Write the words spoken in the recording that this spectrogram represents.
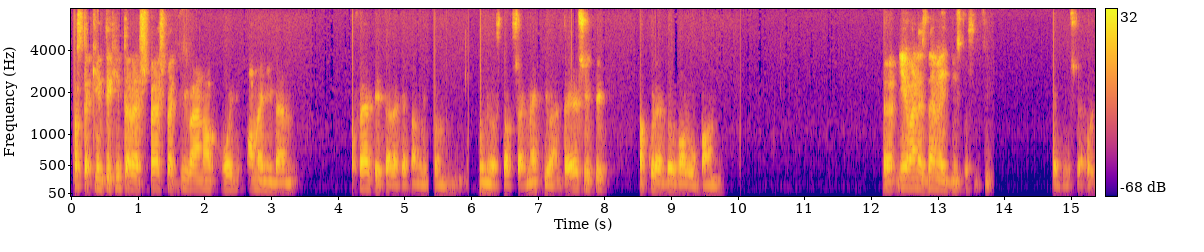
Azt tekintik hiteles perspektívának, hogy amennyiben a feltételeket, amit a uniós tagság megkíván teljesítik, akkor ebből valóban. Nyilván ez nem egy biztos kérdése, hogy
